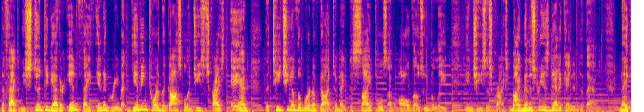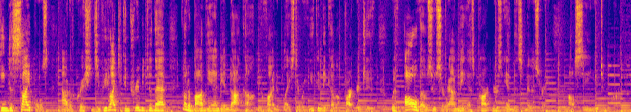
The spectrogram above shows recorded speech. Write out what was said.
The fact that we stood together in faith, in agreement, giving toward the gospel of Jesus Christ and the teaching of the Word of God to make disciples of all those who believe in Jesus Christ. My ministry is dedicated to that, making disciples out of Christians. If you'd like to contribute to that, go to Bob bobyandian.com, you'll find a place there where you can become a partner too with all those who surround me as partners in this ministry. I'll see you tomorrow.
